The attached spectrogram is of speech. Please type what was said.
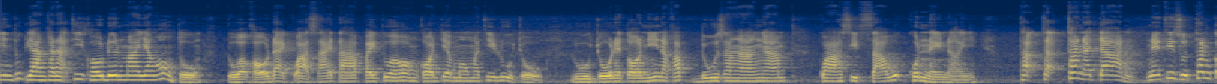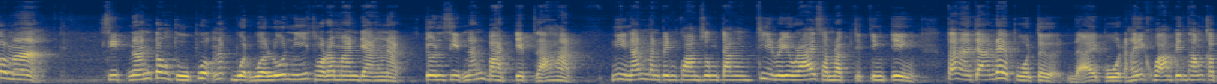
ยินทุกอย่างขณะที่เขาเดินมายังห้องโถง ตัวเขาได้กวาดสายตาไปตัวห้องก่อนที่จะมองมาที่ลู่โจ ลู่โจในตอนนี้นะครับ ดูสง่างามกว่าสิทธิสาวกคนไหนๆถ้าถ้าท่านอาจารย์ ในที่สุดท่านก็มาสิทธินั้นต้องถูกพวกนักบวชหัวล้นนี้ทรมานอย่างหนัก จนสิทธินั้นบาดเจ็บสาหัส นี่นั้นมันเป็นความทรงจำที่เลวร้ายสำหรับจิตจริง ๆ ท่านอาจารย์ได้โปรดเถิดได้โปรดให้ความเป็นธรรมกับ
